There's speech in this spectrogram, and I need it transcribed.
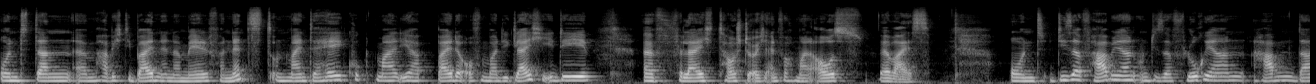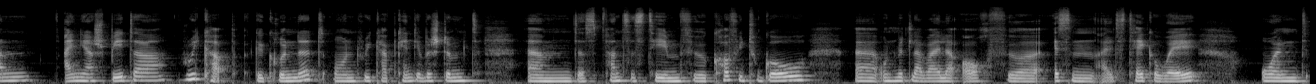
Und dann ähm, habe ich die beiden in der Mail vernetzt und meinte, hey, guckt mal, ihr habt beide offenbar die gleiche Idee. Äh, vielleicht tauscht ihr euch einfach mal aus, wer weiß. Und dieser Fabian und dieser Florian haben dann ein Jahr später Recap gegründet. Und Recap kennt ihr bestimmt, ähm, das Pfandsystem für Coffee to go äh, und mittlerweile auch für Essen als Takeaway. Und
